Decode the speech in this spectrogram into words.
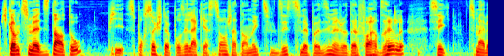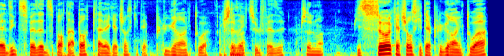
Puis comme tu m'as dit tantôt, puis c'est pour ça que je te posais la question, j'attendais que tu le dises, tu l'as pas dit, mais je vais te le faire dire, là. c'est que tu m'avais dit que tu faisais du porte-à-porte, puis tu avais quelque chose qui était plus grand que toi. Absolument. que tu le faisais. Absolument. Puis ça, quelque chose qui était plus grand que toi,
